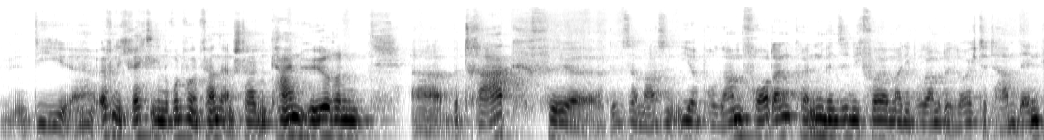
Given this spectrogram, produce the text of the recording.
die äh, öffentlich-rechtlichen Rundfunk- und Fernsehanstalten keinen höheren äh, Betrag für gewissermaßen ihr Programm fordern können, wenn sie nicht vorher mal die Programme durchleuchtet haben. Denn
